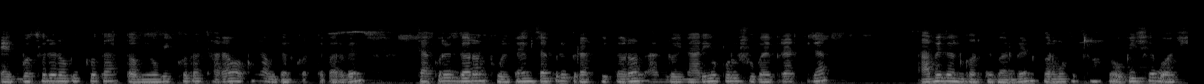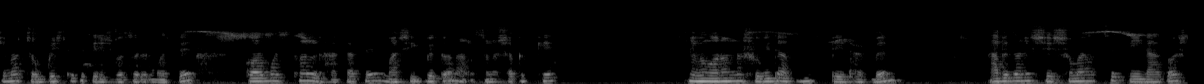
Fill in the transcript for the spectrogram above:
এক বছরের অভিজ্ঞতা, তবে অভিজ্ঞতা ছাড়াও আপনি আবেদন করতে পারবেন। চাকরির ধরন ফুল টাইম চাকরি, প্রার্থীর ধরন, আগ্রহী নারী ও পুরুষ, উভয় প্রার্থীরা আবেদন করতে পারবেন। কর্মক্ষেত্র হবে অফিসে বয়সসীমা চব্বিশ থেকে তিরিশ বছরের মধ্যে। কর্মস্থল ঢাকাতে মাসিক বেতন, আলোচনা সাপেক্ষে এবং অন্যান্য সুবিধা আপনি পেয়ে থাকবেন। আবেদনের শেষ সময় হচ্ছে তিন আগস্ট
